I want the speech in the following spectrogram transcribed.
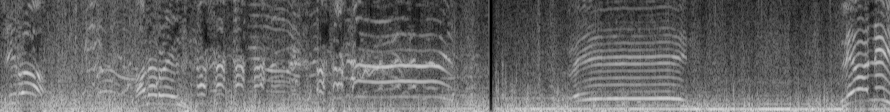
Jira. Ana Rain. Rain. Leoni.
